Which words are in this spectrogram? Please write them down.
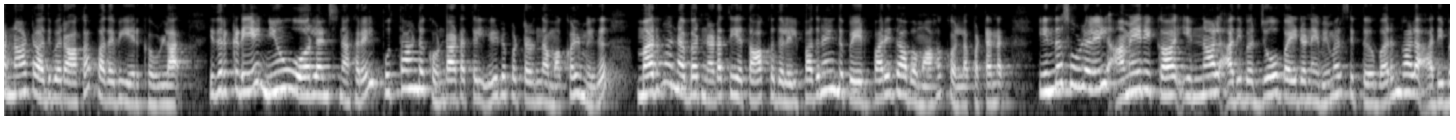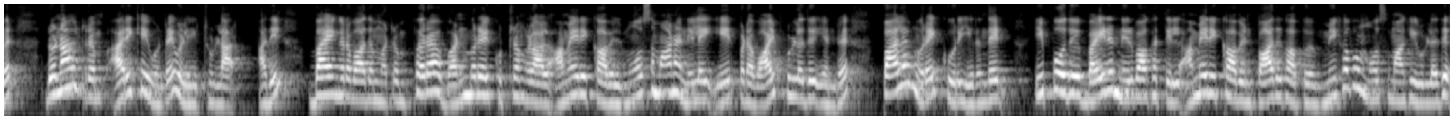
அந்நாட்டு அதிபராக பதவியேற்க உள்ளார். இதற்கிடையே நியூ ஓர்லண்ட்ஸ் நகரில் புத்தாண்டு கொண்டாட்டத்தில் ஈடுபட்டிருந்த மக்கள் மீது மர்ம நபர் நடத்திய தாக்குதலில் பதினைந்து பேர் பரிதாபமாக கொல்லப்பட்டனர். இந்த சூழலில் அமெரிக்கா இந்நாள் அதிபர் ஜோ பைடனை விமர்சித்து வருங்கால அதிபர் டொனால்ட் ட்ரம்ப் அறிக்கை ஒன்றை வெளியிட்டுள்ளார். அதில் பயங்கரவாதம் மற்றும் பிற வன்முறை குற்றங்களால் அமெரிக்காவில் மோசமான நிலை ஏற்பட வாய்ப்புள்ளது என்று பல முறை கூறியிருந்தேன். இப்போது பைடன் நிர்வாகத்தில் அமெரிக்காவின் பாதுகாப்பு மிகவும் மோசமாகியுள்ளது.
